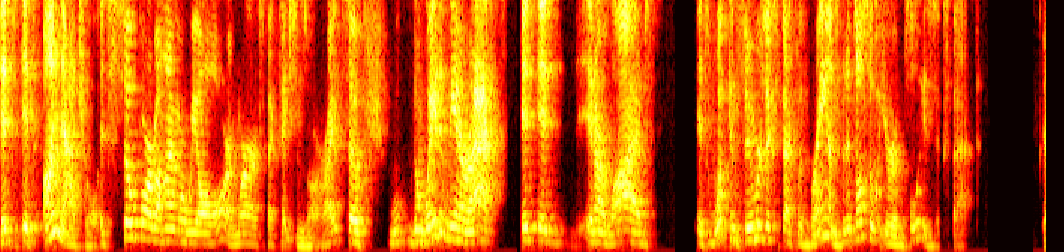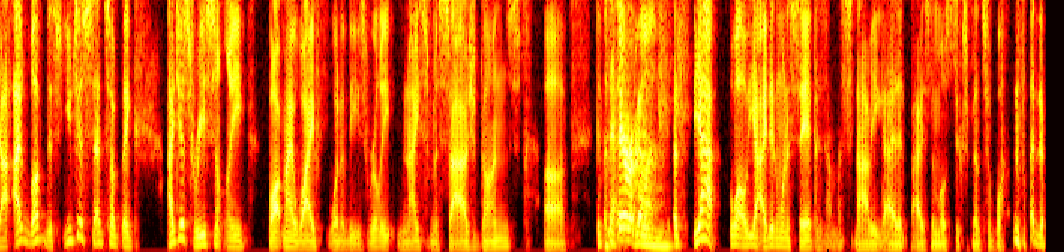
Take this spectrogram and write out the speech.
It's it's unnatural. It's so far behind where we all are and where our expectations are, right? So w- the way that we interact it, it in our lives, it's what consumers expect with brands, but it's also what your employees expect. Yeah, I love this. You just said something. I just recently bought my wife one of these really nice massage guns. Uh, a Theragun. Uh, yeah. Well, yeah, I didn't want to say it because I'm a snobby guy that buys the most expensive one, but,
